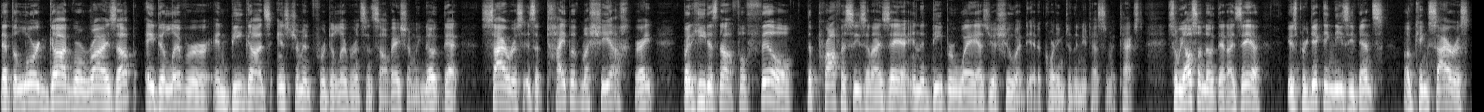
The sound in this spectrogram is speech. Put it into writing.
that the Lord God will rise up a deliverer and be God's instrument for deliverance and salvation. We note that Cyrus is a type of Mashiach, right? But he does not fulfill the prophecies in Isaiah in the deeper way as Yeshua did, according to the New Testament text. So we also note that Isaiah is predicting these events of King Cyrus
